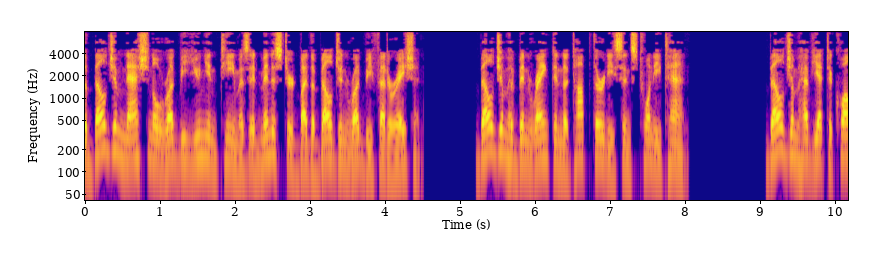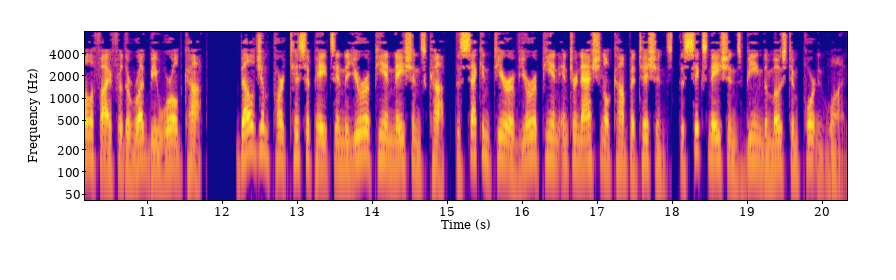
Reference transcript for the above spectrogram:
The Belgium national rugby union team is administered by the Belgian Rugby Federation. Belgium have been ranked in the top 30 since 2010. Belgium have yet to qualify for the Rugby World Cup. Belgium participates in the European Nations Cup, the second tier of European international competitions, the Six Nations being the most important one.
